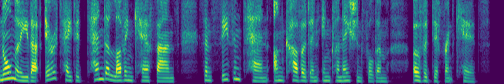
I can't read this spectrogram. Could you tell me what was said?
Normally, that irritated tender loving care fans since season 10 uncovered an inclination for them over different kids.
